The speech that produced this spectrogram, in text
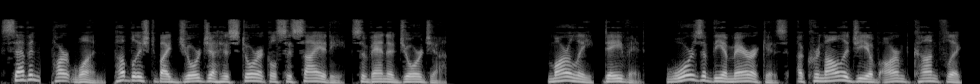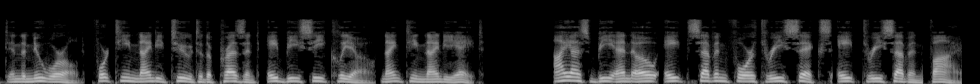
7, Part 1 published by Georgia Historical Society, Savannah, Georgia. Marley, David. Wars of the Americas, A Chronology of Armed Conflict in the New World, 1492 to the Present, ABC Clio 1998. ISBN 0-87436-837-5.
